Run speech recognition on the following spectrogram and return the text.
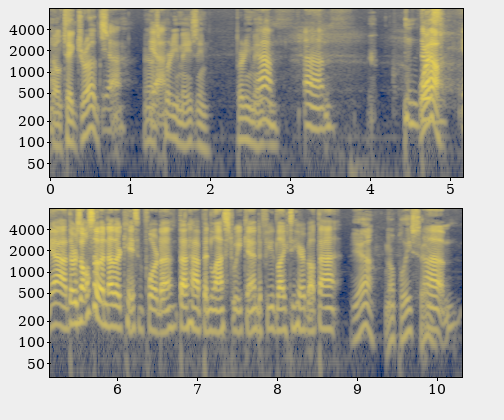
don't take drugs. Yeah, That's yeah. pretty amazing. Pretty amazing. Yeah. Um, there's, Wow. Yeah, there's also another case in Florida that happened last weekend. If you'd like to hear about that, Yeah. No, please um,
